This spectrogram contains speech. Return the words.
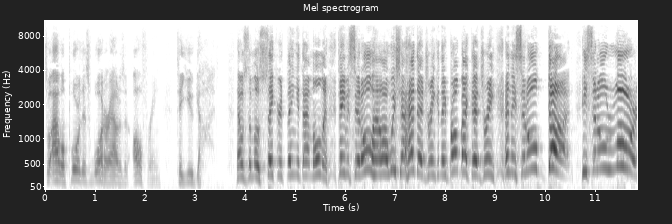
so I will pour this water out as an offering to you, God. That was the most sacred thing at that moment. David said, Oh, how I wish I had that drink. And they brought back that drink and they said, Oh, God. He said, Oh, Lord,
